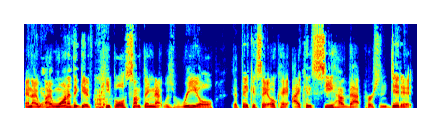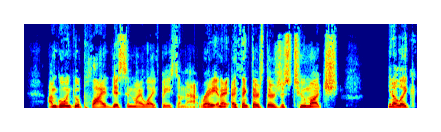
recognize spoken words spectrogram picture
And I, yeah. I wanted to give people something that was real that they could say, okay, I can see how that person did it. I'm going to apply this in my life based on that. Right. And I, I think there's, there's just too much, you know, like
